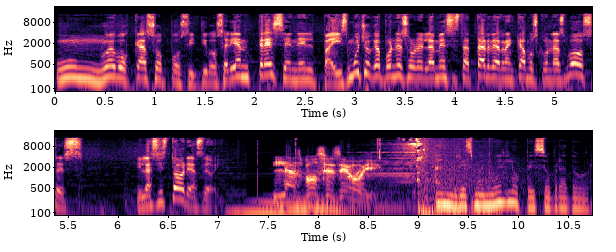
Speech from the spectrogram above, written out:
un nuevo caso positivo. Serían tres en el país. Mucho que poner sobre la mesa esta tarde. Arrancamos con las voces y las historias de hoy. Las voces de hoy. Andrés Manuel López Obrador,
